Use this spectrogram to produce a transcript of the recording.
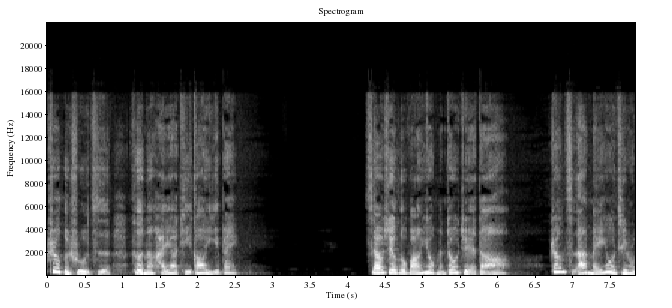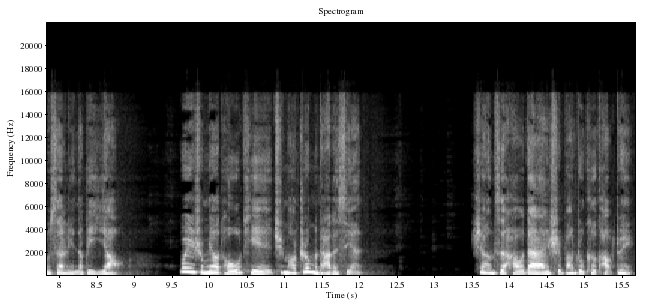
这个数字可能还要提高一倍。小雪和网友们都觉得张子安没有进入森林的必要，为什么要头铁去冒这么大的险？上次好歹是帮助科考队，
